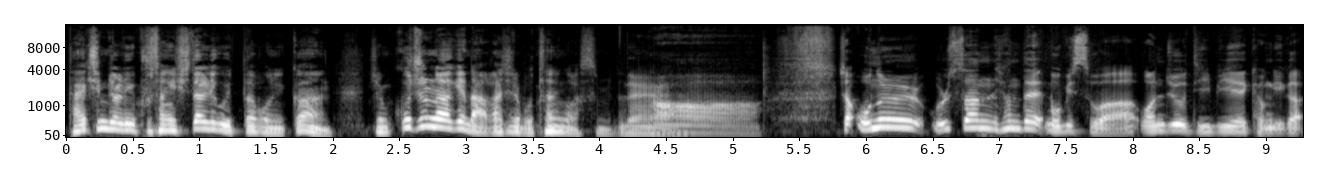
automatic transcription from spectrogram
다 핵심 전력이 부상에 시달리고 있다 보니까 좀 꾸준하게 나가지를 못하는 것 같습니다. 네. 아. 자, 오늘 울산 현대 모비스와 원주 DB의 경기가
